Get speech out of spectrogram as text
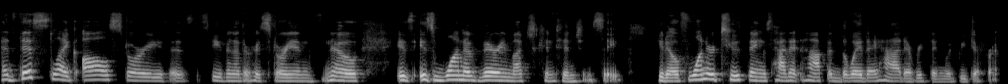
and this like all stories as steve and other historians know is is one of very much contingency. You know if one or two things hadn't happened the way they had everything would be different.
